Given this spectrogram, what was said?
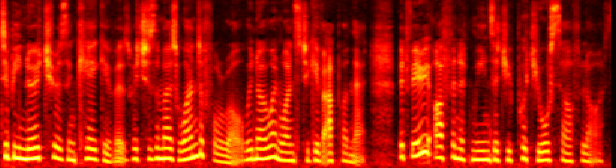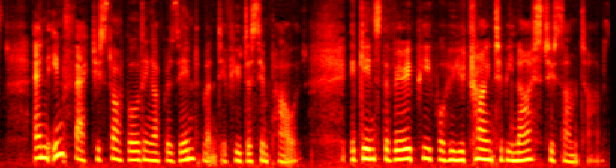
to be nurturers and caregivers, which is the most wonderful role where no one wants to give up on that. But very often it means that you put yourself last. And in fact, you start building up resentment if you're disempowered against the very people who you're trying to be nice to sometimes.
